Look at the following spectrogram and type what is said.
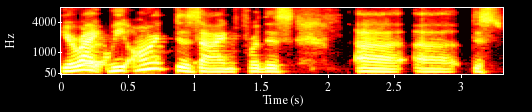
you're right we aren't designed for this uh uh this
